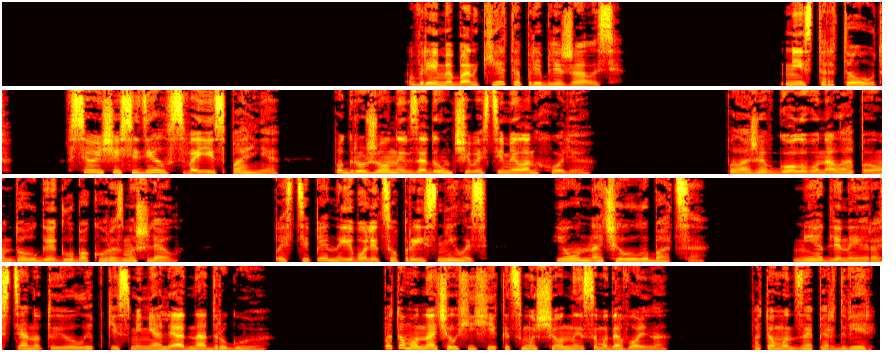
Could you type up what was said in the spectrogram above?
Время банкета приближалось. Мистер Тоут все еще сидел в своей спальне, погруженный в задумчивость и меланхолию. Положив голову на лапы, он долго и глубоко размышлял. Постепенно его лицо прояснилось, и он начал улыбаться. Медленные растянутые улыбки сменяли одна другую. Потом он начал хихикать смущенно и самодовольно. Потом он запер дверь,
